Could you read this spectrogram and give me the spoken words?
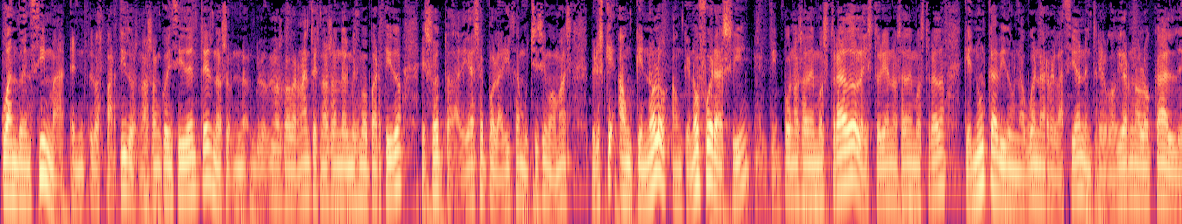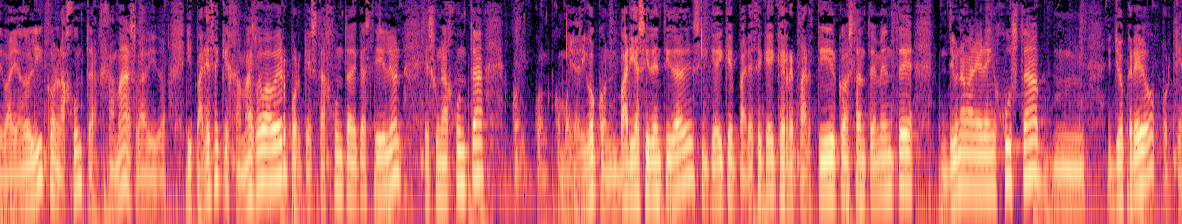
Cuando encima en- los partidos no son coincidentes, no son- no- los gobernantes no son del mismo partido, eso todavía se polariza muchísimo más. Pero es que aunque no lo, aunque no fuera así, el tiempo nos ha demostrado, la historia nos ha demostrado que nunca ha habido una buena relación entre el gobierno local de Valladolid con la Junta, jamás la ha habido. Y parece que jamás lo va a haber porque esta Junta de Castilla y León es una Junta con, con- como ya digo, con varias identidades y que hay que, parece que hay que repartir constantemente de una manera injusta, mm, yo creo, porque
